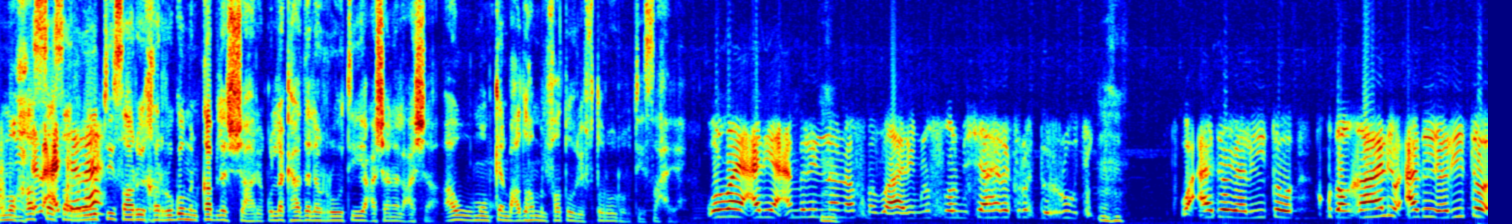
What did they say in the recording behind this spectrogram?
مخصص الروتي صاروا يخرجوه من قبل الشهر يقول لك هذا للروتي عشان العشاء. أو ممكن بعضهم الفطور يفطروا روتي صحيح. والله يا علي يا عمري لنا ناس مظالم نص المشاهرة تروح بالروتي. وعادوا يا ريتوا غالي وعادوا يا ريتوا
